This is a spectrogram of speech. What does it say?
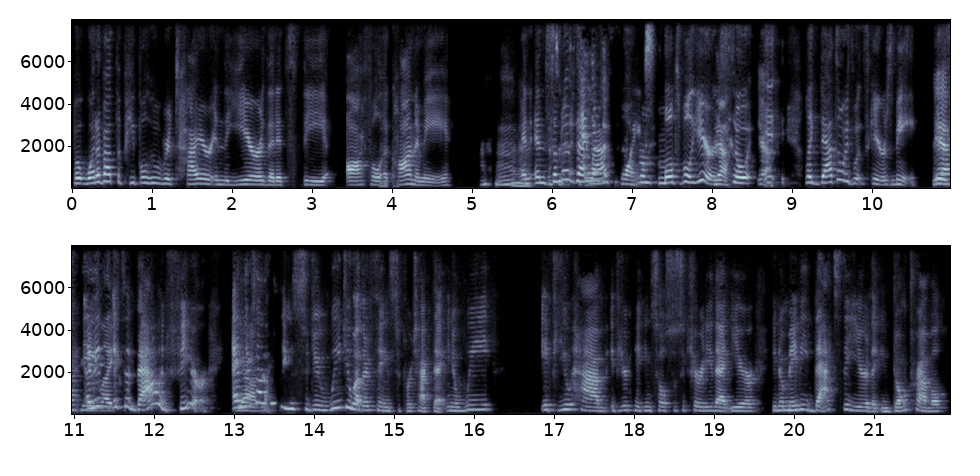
but what about the people who retire in the year that it's the awful mm-hmm. economy mm-hmm. and and sometimes that lasts for multiple years yeah. so yeah. It, like that's always what scares me yeah and it, like, it's a valid fear and yeah. there's other things to do we do other things to protect that you know we if you have if you're taking social security that year you know maybe that's the year that you don't travel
